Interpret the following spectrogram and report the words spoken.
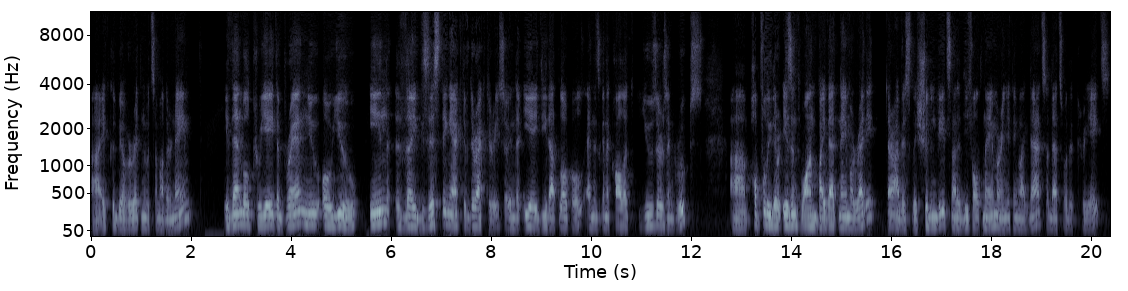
uh, it could be overwritten with some other name. It then will create a brand new OU in the existing Active Directory, so in the ead.local, and it's going to call it users and groups. Um, hopefully, there isn't one by that name already. There obviously shouldn't be. It's not a default name or anything like that. So that's what it creates.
